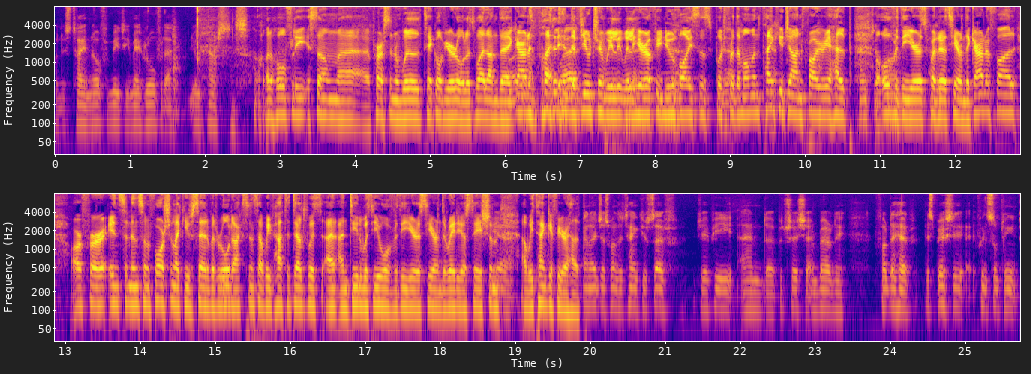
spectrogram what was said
But it's time now for me to make room for that young person. So. Well, hopefully, some uh, person will take over your role as well on the Well, Garda file in the future. We'll, we'll yeah, hear a few new yeah, voices. But for the moment, thank yeah. you, John, for your help Thanks, John over the years, whether it's here in the Garda file or for incidents, unfortunately, like you've said, with road accidents that we've had to deal with and, and deal with you over the years here in the radio station. Yeah. And we thank you for your help. And I just want to thank yourself, JP, and uh, Patricia and Bernie for the help, especially when something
